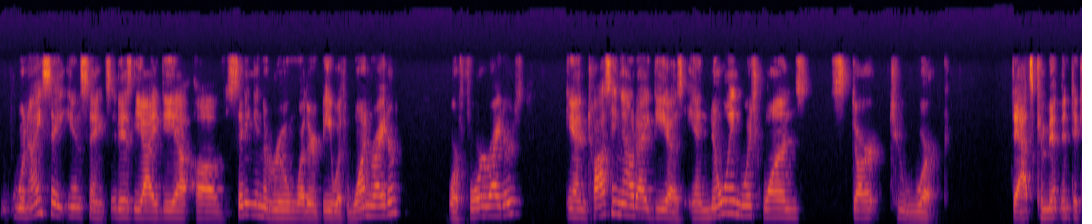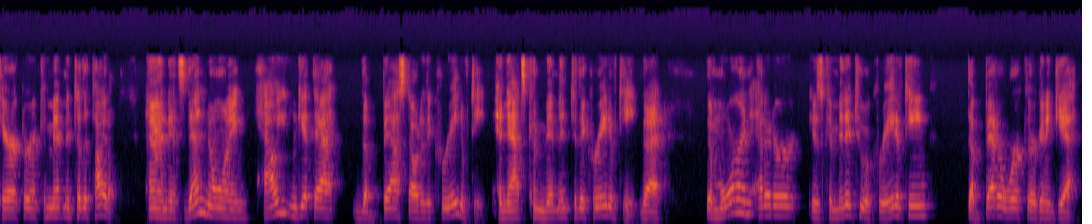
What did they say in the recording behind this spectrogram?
when I say instincts, it is the idea of sitting in the room, whether it be with one writer or four writers, and tossing out ideas and knowing which ones start to work. That's commitment to character and commitment to the title. And it's then knowing how you can get that the best out of the creative team. And that's commitment to the creative team. That the more an editor is committed to a creative team, the better work they're going to get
